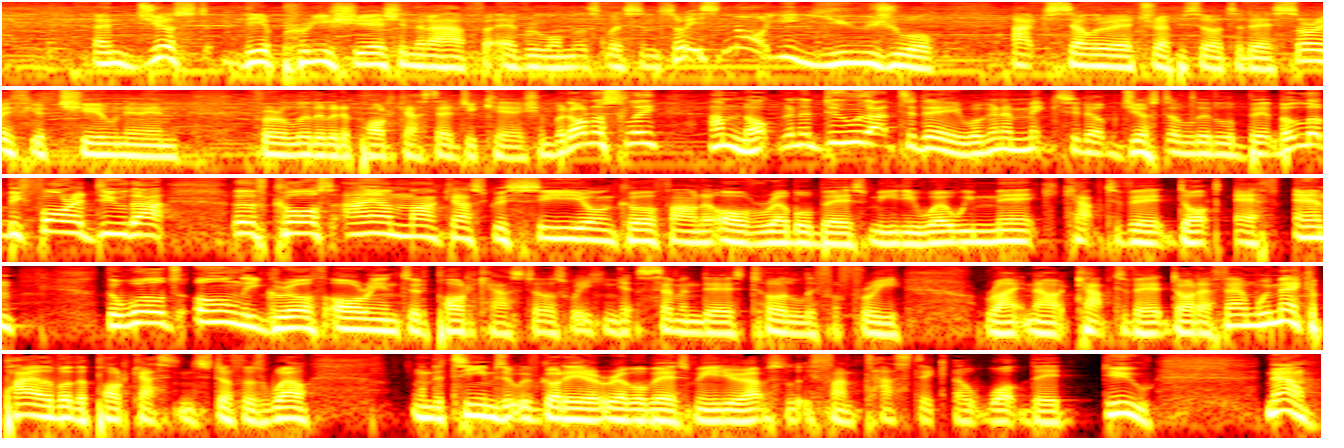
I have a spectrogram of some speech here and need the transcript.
and just the appreciation that I have for everyone that's listened. So it's not your usual accelerator episode today. Sorry if you're tuning in for a little bit of podcast education. But honestly, I'm not going to do that today. We're going to mix it up just a little bit. But look, before I do that, of course, I am Mark Asquith, CEO and co-founder of Rebel Base Media, where we make Captivate.fm the world's only growth oriented podcast host where you can get seven days totally for free right now at captivate.fm. We make a pile of other podcasting stuff as well. And the teams that we've got here at Rebel Base Media are absolutely fantastic at what they do. Now,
